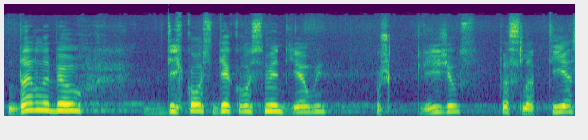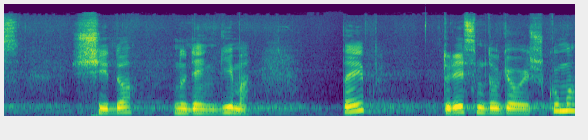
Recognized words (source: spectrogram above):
dar labiau dėkos, dėkosime Dievui už kryžiaus paslapties šydo nudengimą. Taip, turėsim daugiau aiškumo,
